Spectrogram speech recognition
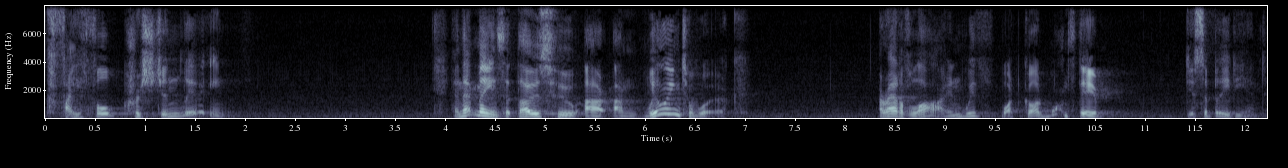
faithful Christian living. And that means that those who are unwilling to work are out of line with what God wants. They're disobedient.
